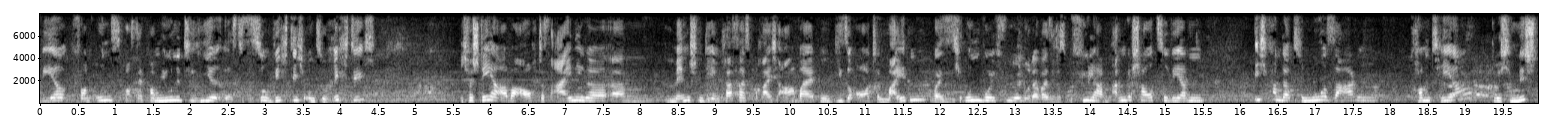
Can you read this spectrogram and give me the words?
wer von uns aus der Community hier ist, das ist so wichtig und so richtig. Ich verstehe aber auch, dass einige ähm, Menschen, die im Plus-Size-Bereich arbeiten, diese Orte meiden, weil sie sich unwohl fühlen oder weil sie das Gefühl haben, angeschaut zu werden. Ich kann dazu nur sagen, kommt her, durchmischt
